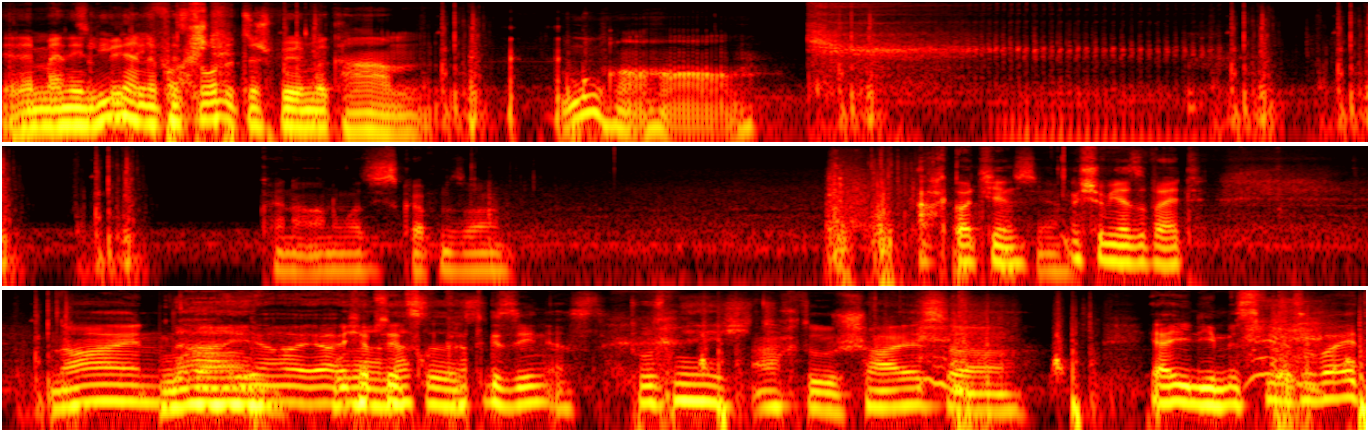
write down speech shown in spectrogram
Der, der meine Lieder eine bildlich Pistole zu spüren bekam. Muhaha. Keine Ahnung, was ich scrappen soll. Ach Gottchen, ist schon wieder soweit. Nein, Nein. Ja, ja, ich hab's jetzt gerade gesehen erst. Tu's nicht. Ach du Scheiße. Ja, ihr Lieben, ist wieder soweit.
